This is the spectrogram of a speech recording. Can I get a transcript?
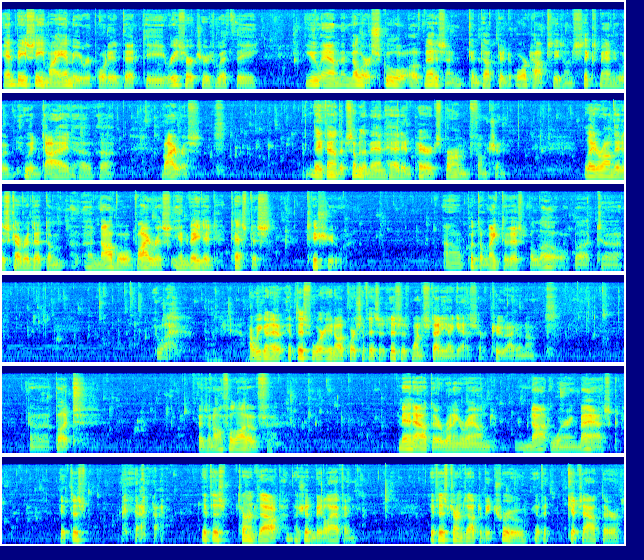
NBC Miami reported that the researchers with the UM Miller School of Medicine conducted autopsies on six men who had, who had died of the virus. They found that some of the men had impaired sperm function. Later on, they discovered that the novel virus invaded testis tissue. I'll put the link to this below, but uh, are we going to, if this were, you know, of course, if this is, this is one study, I guess, or two, I don't know. Uh, but there's an awful lot of men out there running around not wearing masks. If this, if this turns out, I shouldn't be laughing. If this turns out to be true, if it gets out there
